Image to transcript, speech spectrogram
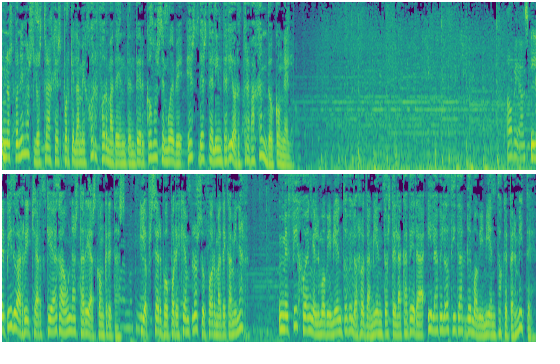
Nos ponemos los trajes porque la mejor forma de entender cómo se mueve es desde el interior, trabajando con él. Le pido a Richard que haga unas tareas concretas y observo, por ejemplo, su forma de caminar. Me fijo en el movimiento de los rodamientos de la cadera y la velocidad de movimiento que permite.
